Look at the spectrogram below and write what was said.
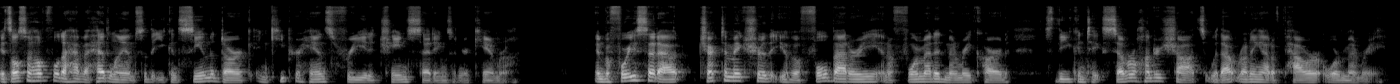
It's also helpful to have a headlamp so that you can see in the dark and keep your hands free to change settings on your camera. And before you set out, check to make sure that you have a full battery and a formatted memory card so that you can take several hundred shots without running out of power or memory.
